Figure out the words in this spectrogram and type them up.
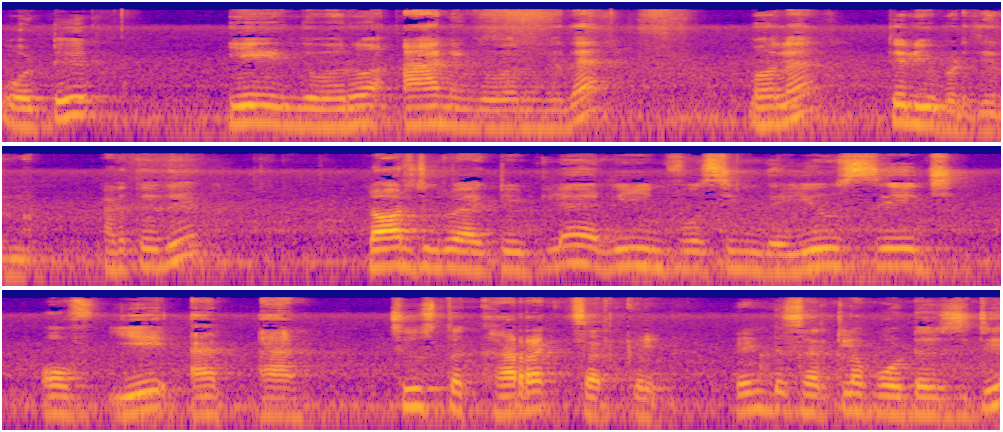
போட்டு ஏ இங்கே வரும் ஆன் இங்கே வருங்கிறத முதல்ல தெளிவுபடுத்திடணும். அடுத்தது லார்ஜ் குரூப் ஆக்டிவிட்டியில் reinforcing the usage of a and an choose the correct circle ரெண்டு சர்க்கிளை போட்டு வச்சுட்டு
